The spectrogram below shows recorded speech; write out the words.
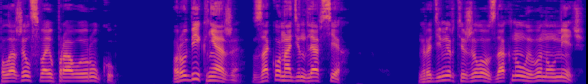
положил свою правую руку. «Руби, княже! Закон один для всех!» Градимир тяжело вздохнул и вынул меч.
